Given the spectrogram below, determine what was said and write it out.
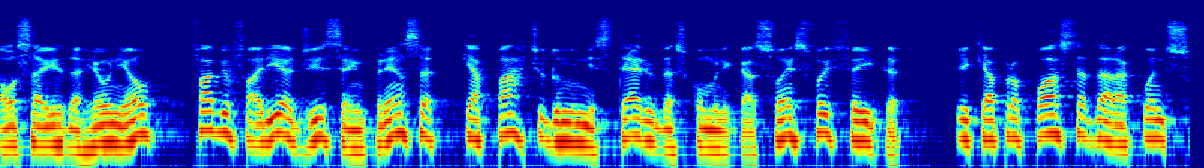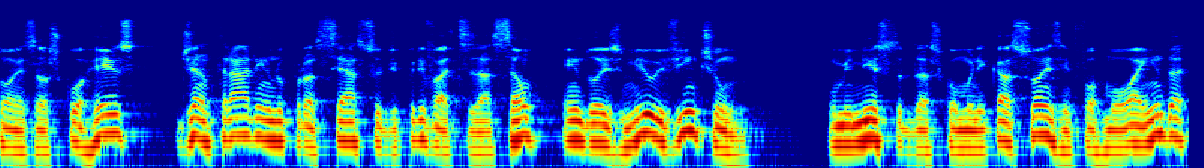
Ao sair da reunião, Fábio Faria disse à imprensa que a parte do Ministério das Comunicações foi feita e que a proposta dará condições aos Correios de entrarem no processo de privatização em 2021. O ministro das Comunicações informou ainda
